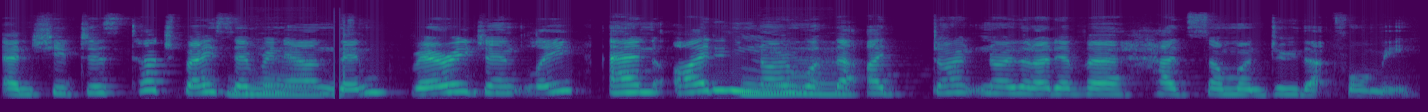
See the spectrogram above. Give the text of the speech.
and she'd just touch base every yeah. now and then, very gently. And I didn't know what that, I don't know that I'd ever had someone do that for me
